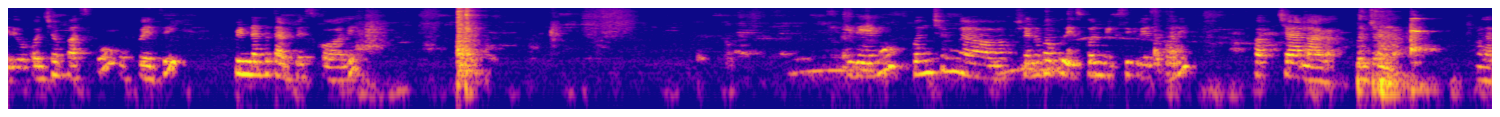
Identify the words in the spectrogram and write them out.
ఇది కొంచెం పసుపు ఉప్పు వేసి పిండి అంతా తడిపేసుకోవాలి. ఇదేమో కొంచెం శనగపప్పు తీసుకొని మిక్సీకి వేసుకొని పచ్చలాగా కొంచెంగా. అలా.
